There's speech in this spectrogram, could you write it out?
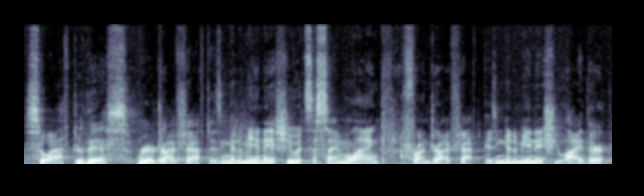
So after this, rear drive shaft isn't gonna be an issue, it's the same length. Front drive shaft isn't gonna be an issue either,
